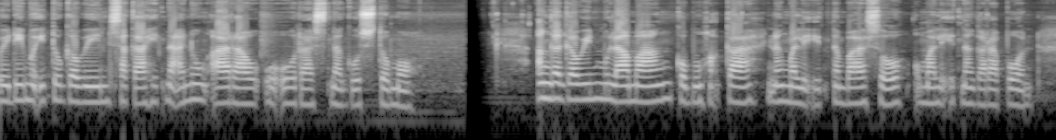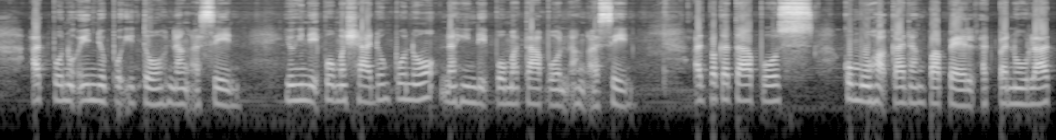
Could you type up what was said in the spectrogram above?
Pwede mo ito gawin sa kahit na anong araw o oras na gusto mo. Ang gagawin mo lamang, kumuha ka ng maliit na baso o maliit na garapon at punuin niyo po ito ng asin. Yung hindi po masyadong puno na hindi po matapon ang asin. At pagkatapos, kumuha ka ng papel at panulat,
